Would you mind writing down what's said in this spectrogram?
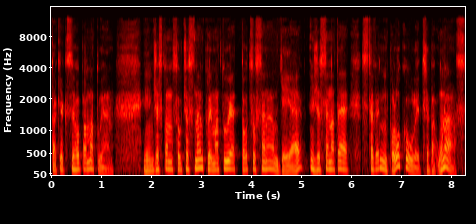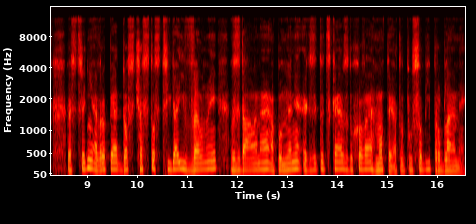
tak jak si ho pamatujeme. Jenže v tom současném klimatu je to, co se nám děje, že se na té severní polokouli, třeba u nás, ve střední Evropě dost často střídají velmi vzdálené a poměrně exotické vzduchové hmoty a to působí problémy.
